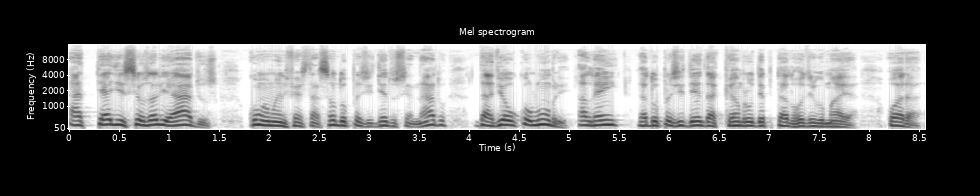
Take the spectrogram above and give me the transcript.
até de seus aliados, com a manifestação do presidente do Senado, Davi Alcolumbre, além da do presidente da Câmara, o deputado Rodrigo Maia. Ora,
